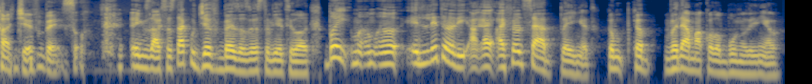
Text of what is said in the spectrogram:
Ca Jeff Bezos. Exact, să stea cu Jeff Bezos restul vieților. Băi, m- m- uh, it literally, I, I, I felt sad playing it, că, că vedeam acolo bunul din el.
